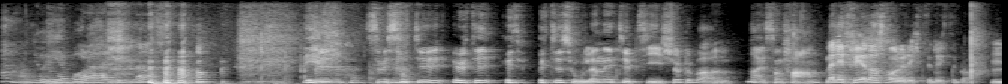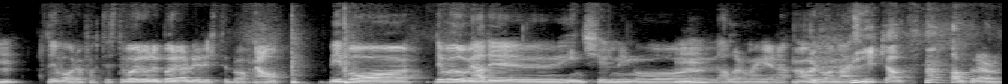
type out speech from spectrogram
Fan, jag är bara här inne alltså. Vi, så vi satt ju ute i, ut, ute i solen i typ t-shirt och bara nice som fan. Men i fredags var det riktigt, riktigt bra. Mm. Det var det faktiskt. Det var ju då det började bli riktigt bra. Ja. Vi var... Det var då vi hade inkylning och Mm. alla de här grejerna. ja det var Hur nice. gick allt, allt det där då?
